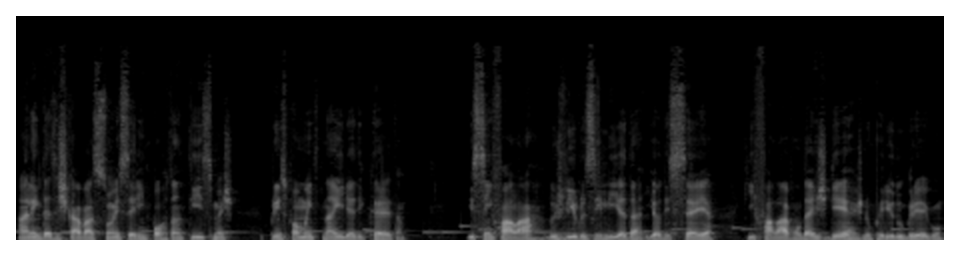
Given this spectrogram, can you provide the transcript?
além das escavações serem importantíssimas principalmente na ilha de Creta. E sem falar dos livros Ilíada e Odisseia, que falavam das guerras no período grego.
